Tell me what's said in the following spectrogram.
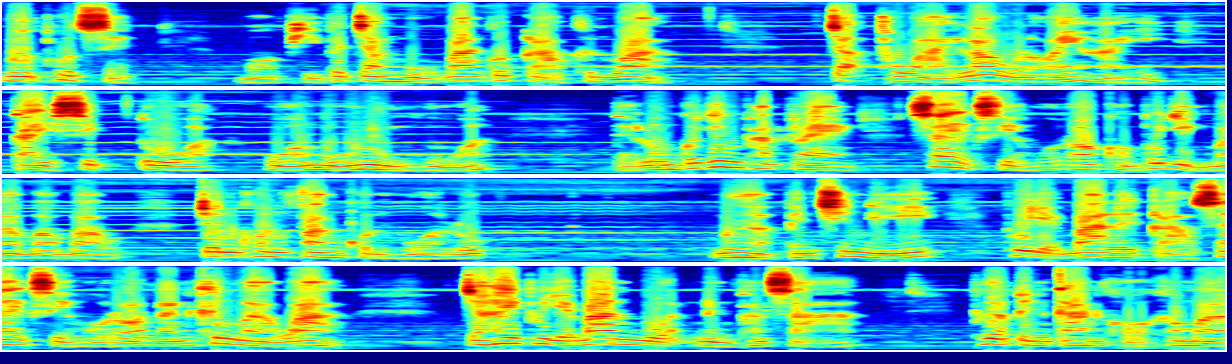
เมื่อพูดเสร็จ หมอผีประจำหมู่บ้านก็กล่าวขึ้นว่า จะถวายเหล้าร้อยไห ไก่สิบตัว หัวหมูหนึ่งหัว แต่ลมก็ยิ่งพัดแรง แทรกเสียงหัวเราะของผู้หญิงมาเบาๆ จนคนฟังขนหัวลุก เมื่อเป็นเช่นนี้ ผู้ใหญ่บ้านเลยกล่าวแทรกเสียงหัวเราะนั้นขึ้นมาว่า จะให้ผู้ใหญ่บ้านบวชหนึ่งพรรษา เพื่อเป็นการขอขมา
